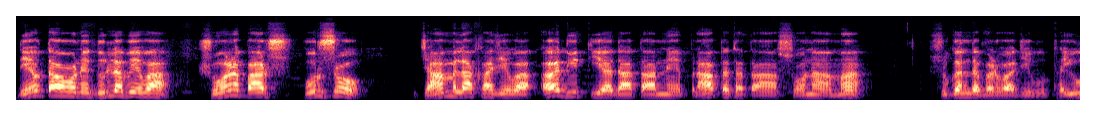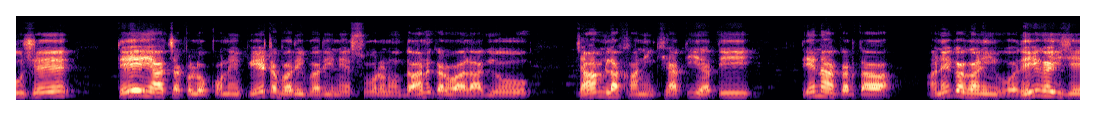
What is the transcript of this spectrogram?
દેવતાઓને દુર્લભ એવા સુવર્ણ પાર્શ પુરુષો જામલાખા જેવા અદ્વિતીય દાતાને પ્રાપ્ત થતા સોનામાં સુગંધ ભળવા જેવું થયું છે. તે યાચક લોકોને પેટ ભરી ભરીને સુવર્ણનું દાન કરવા લાગ્યો. જામલાખાની ખ્યાતિ હતી તેના કરતાં અનેક ગણી વધી ગઈ છે.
